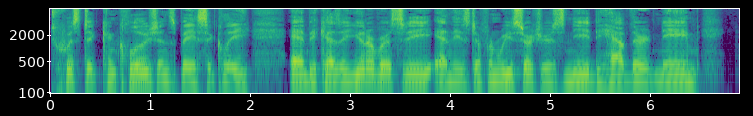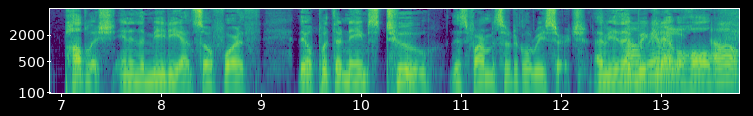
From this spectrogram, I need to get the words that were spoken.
twisted conclusions basically and because a university and these different researchers need to have their name published and in the media and so forth they'll put their names to this pharmaceutical research i mean that Oh, we could have a whole Oh.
